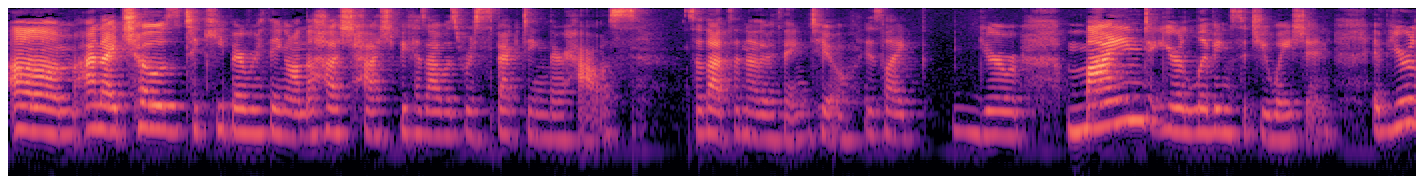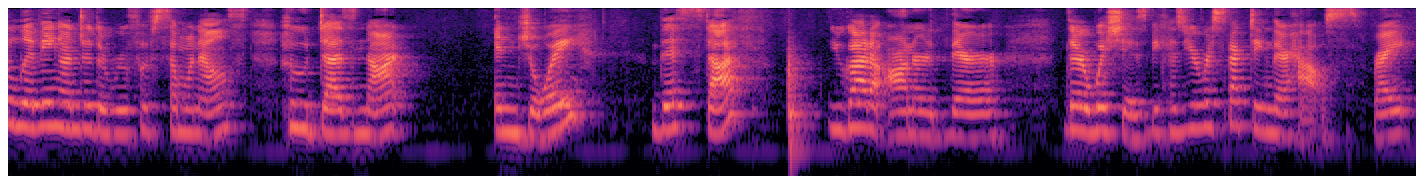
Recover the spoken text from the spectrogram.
Um, and I chose to keep everything on the hush hush because I was respecting their house. So that's another thing too, is like your mind your living situation. If you're living under the roof of someone else who does not enjoy this stuff, you got to honor their their wishes because you're respecting their house, right?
